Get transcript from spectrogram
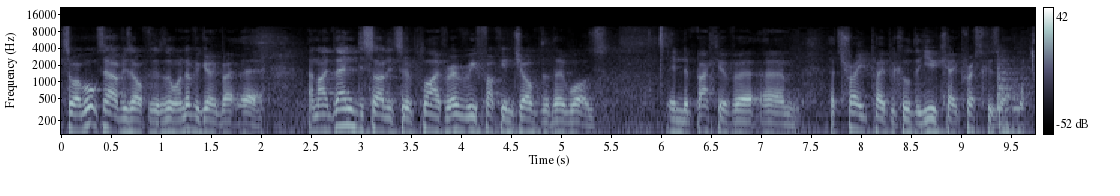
So I walked out of his office and thought, I'm never going back there. And I then decided to apply for every fucking job that there was in the back of a, um, a trade paper called the UK Press Gazette,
